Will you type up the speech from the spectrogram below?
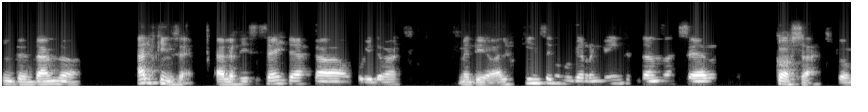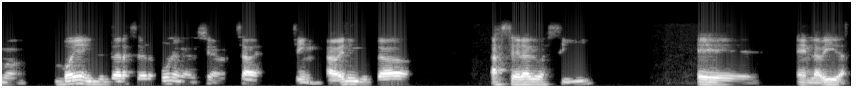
intentando, a los 15, a los 16 ya estaba un poquito más metido, a los 15 como que arranqué intentando hacer cosas, como voy a intentar hacer una canción, ¿sabes? Sin haber intentado hacer algo así eh, en la vida.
